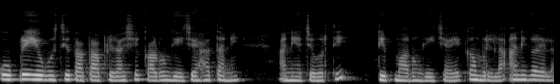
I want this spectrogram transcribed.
कोपरे व्यवस्थित आता आपल्याला असे काढून घ्यायचे हाताने आणि याच्यावरती टिप मारून घ्यायची आहे कमरेला आणि गळ्याला.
